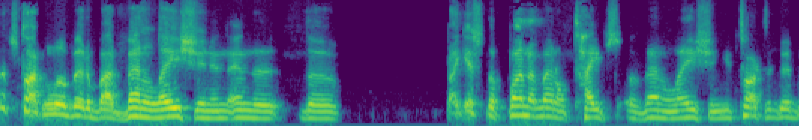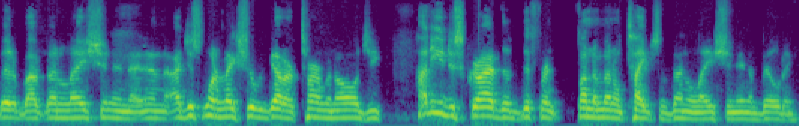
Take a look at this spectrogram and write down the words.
let's talk a little bit about ventilation and, and the the I guess the fundamental types of ventilation. You talked a good bit about ventilation, and, and I just want to make sure we got our terminology. How do you describe the different fundamental types of ventilation in a building?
